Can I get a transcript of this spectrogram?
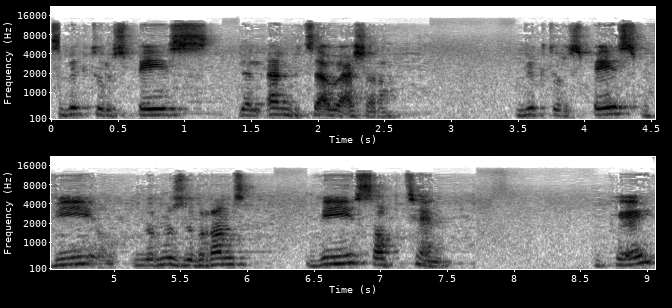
vector space لل n بتساوي 10 vector space في بنرمز له بالرمز v sub 10 okay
